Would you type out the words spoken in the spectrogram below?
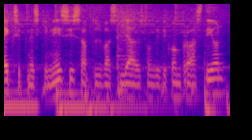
Έξυπνες κινήσεις από τους βασιλιάδες των δυτικών προαστίων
